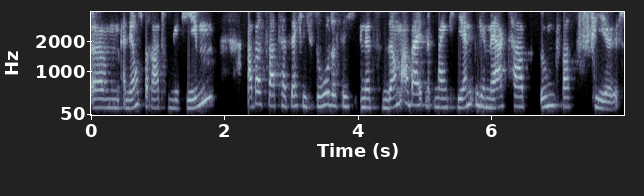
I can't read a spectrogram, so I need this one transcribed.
ähm, Ernährungsberatung gegeben. Aber es war tatsächlich so, dass ich in der Zusammenarbeit mit meinen Klienten gemerkt habe, irgendwas fehlt.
